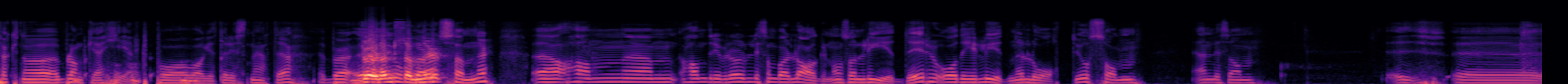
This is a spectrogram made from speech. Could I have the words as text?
Fuck, nå blanker jeg helt på hva gitaristen heter. Bur- eh, Bernard jo, Sumner. Bernard Sumner. Uh, han, eh, han driver og liksom bare lager noen sånne lyder, og de lydene låter jo som en liksom eh, eh,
